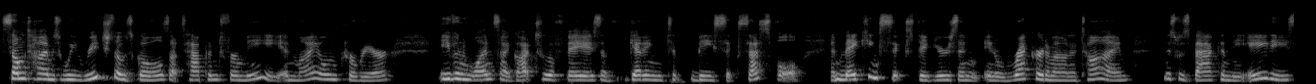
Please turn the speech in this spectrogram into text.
sometimes we reach those goals. That's happened for me in my own career. Even once I got to a phase of getting to be successful and making six figures in, in a record amount of time, this was back in the 80s,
